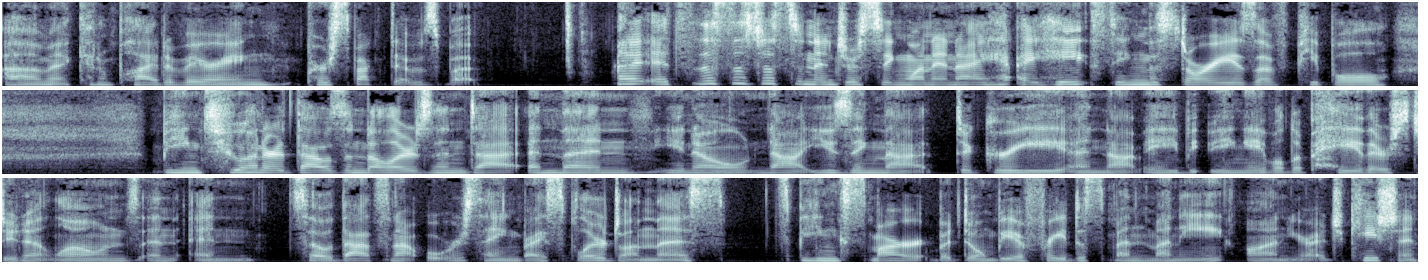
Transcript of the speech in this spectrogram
um, it can apply to varying perspectives, but it's this is just an interesting one and I I hate seeing the stories of people being $200,000 in debt and then, you know, not using that degree and not maybe being able to pay their student loans. And, and so that's not what we're saying by splurge on this. It's being smart, but don't be afraid to spend money on your education.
